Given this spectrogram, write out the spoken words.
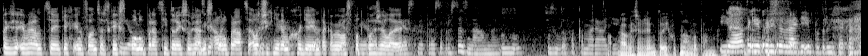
Takže i v rámci těch influencerských Jo. spoluprací to nejsou žádné Vlastně, ale spolupráce, ale všichni tam chodí jen tak, aby vás jasně, podpořili. Jasně, prostě, prostě známe, Mhm. Že jsou to fakt kamarádi. Já věřím, že jim to i chutnává tam. Jo, tak jako když se vrátí i po druhý, tak jako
